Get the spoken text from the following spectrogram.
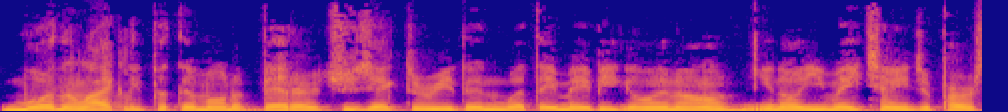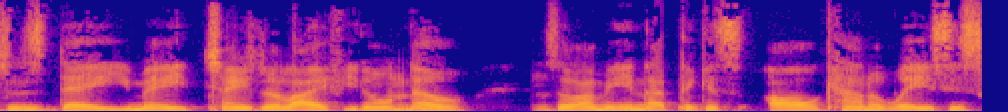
more than likely put them on a better trajectory than what they may be going on. You know, you may change a person's day, you may change their life. You don't know. Mm-hmm. So I mean, I think it's all kind of ways this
